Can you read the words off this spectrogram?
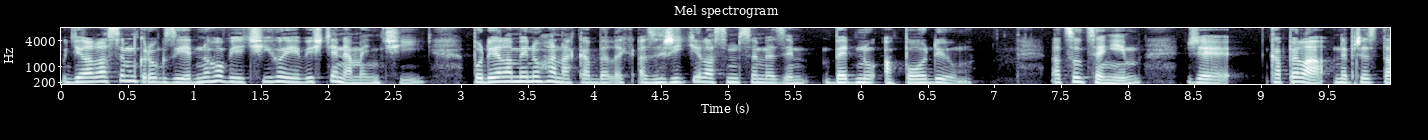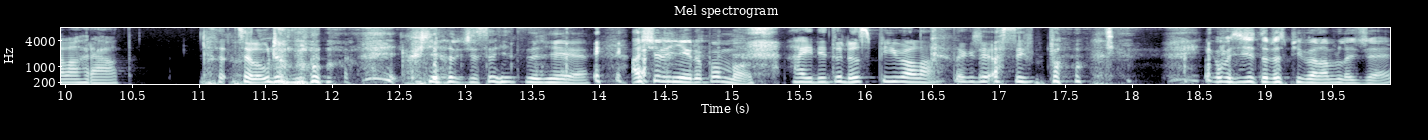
Udělala jsem krok z jednoho většího jeviště na menší, podjela mi noha na kabelech a zřítila jsem se mezi bednu a pódium. A co cením, že kapela nepřestala hrát celou dobu. Jako dělali, že se nic neděje. A šli někdo pomoct. Heidi to dospívala, takže asi v pohodě. Jako myslíš, že to dospívala v leže?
